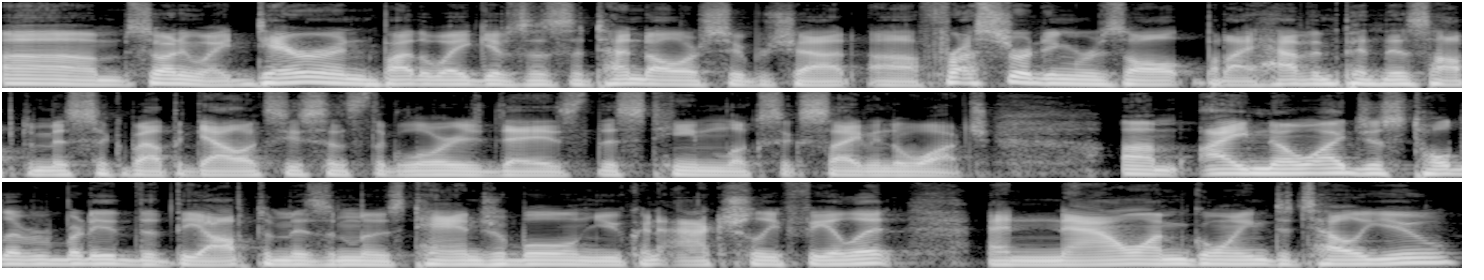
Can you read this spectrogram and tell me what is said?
Um, so anyway, Darren, by the way, gives us a $10 super chat. Uh, frustrating result, but I haven't been this optimistic about the Galaxy since the glory days. This team looks exciting to watch. Um, I know I just told everybody that the optimism is tangible and you can actually feel it. And now I'm going to tell you,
